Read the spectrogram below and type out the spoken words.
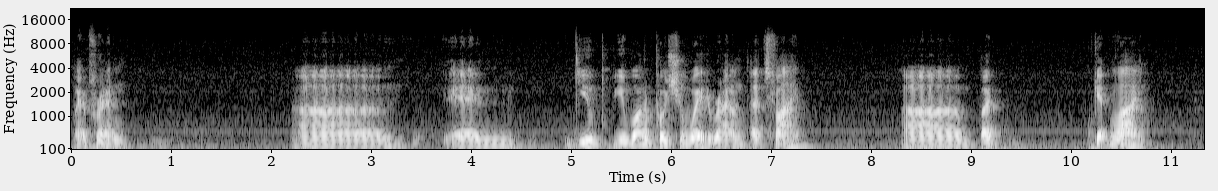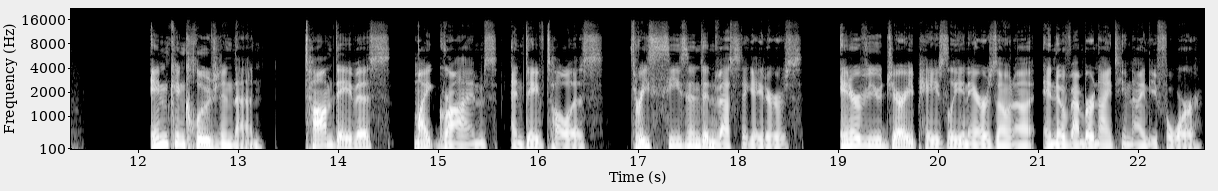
my friend. Uh, and you you want to push your weight around, that's fine. Uh, but get in line. In conclusion, then, Tom Davis, Mike Grimes, and Dave Tullis, three seasoned investigators, interviewed Jerry Paisley in Arizona in November 1994.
